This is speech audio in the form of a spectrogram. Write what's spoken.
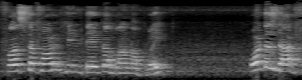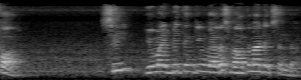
First of all, he'll take a run up, right? What is that for? See, you might be thinking, where is mathematics in that?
